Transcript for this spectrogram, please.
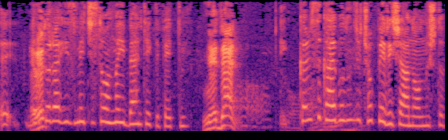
e, Evet. doktora hizmetçisi olmayı ben teklif ettim. Neden? E, Karısı kaybolunca çok perişan olmuştu.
